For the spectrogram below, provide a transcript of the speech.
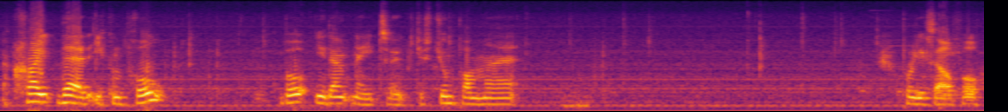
a crate there that you can pull, but you don't need to. Just jump on there, pull yourself up.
